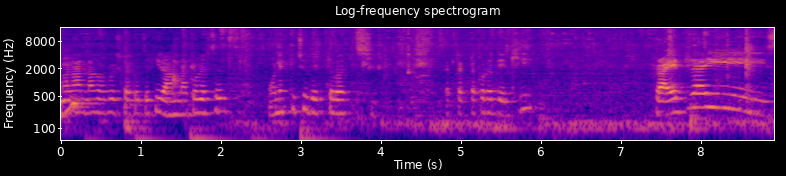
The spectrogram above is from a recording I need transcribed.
মা রান্নাঘর পরিষ্কার করছে কি রান্না করেছে? অনেক কিছু দেখতে পাচ্ছি। একটা একটা করে দেখি। Fried rice.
